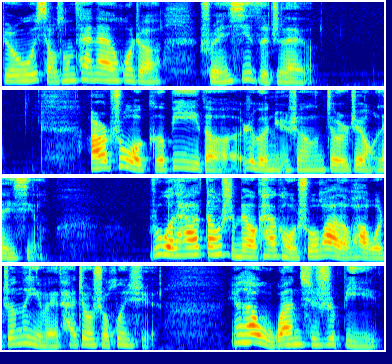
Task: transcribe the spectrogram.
比如小松菜奈或者水原希子之类的。而住我隔壁的日本女生就是这种类型。如果他当时没有开口说话的话，我真的以为他就是混血，因为他五官其实比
